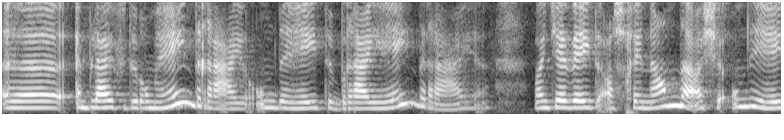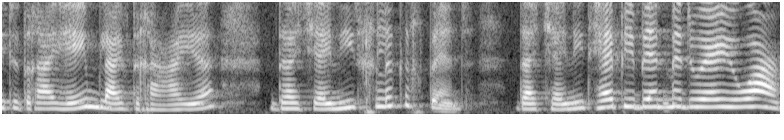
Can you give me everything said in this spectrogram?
Uh, en blijf je eromheen draaien, om de hete brei heen draaien. Want jij weet als geen ander, als je om die hete draai heen blijft draaien, dat jij niet gelukkig bent. Dat jij niet happy bent met where you are.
